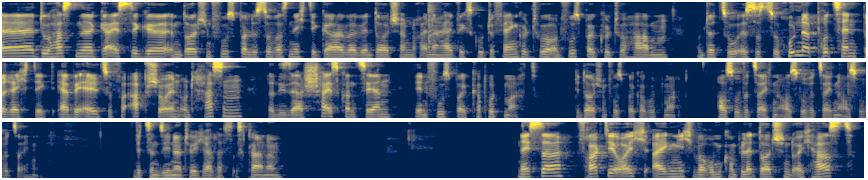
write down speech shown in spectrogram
Äh, du hast eine geistige, im deutschen Fußball ist sowas nicht egal, weil wir in Deutschland noch eine halbwegs gute Fankultur und Fußballkultur haben. Und dazu ist es zu 100% berechtigt, RBL zu verabscheuen und hassen, da dieser Scheißkonzern den Fußball kaputt macht. Den deutschen Fußball kaputt macht. Ausrufezeichen, Ausrufezeichen, Ausrufezeichen. Sind sie natürlich alles, ist klar, ne? Nächster, fragt ihr euch eigentlich, warum komplett Deutschland euch hasst?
